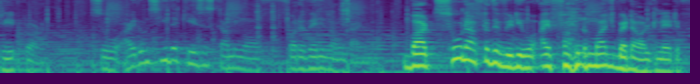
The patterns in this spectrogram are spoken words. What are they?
great product. So I don't see the cases coming off for a very long time. But soon after the video, I found a much better alternative.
